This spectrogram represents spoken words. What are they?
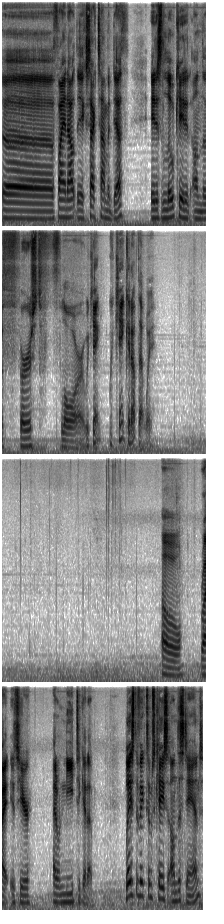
uh, find out the exact time of death. It is located on the first floor. We can't we can't get up that way. Oh, right, it's here. I don't need to get up. Place the victim's case on the stand.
